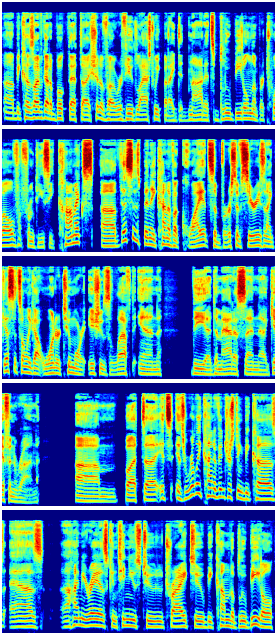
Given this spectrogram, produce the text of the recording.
uh, because I've got a book that I should have uh, reviewed last week, but I did not. It's Blue Beetle number 12 from DC Comics. Uh, this has been a kind of a quiet, subversive series, and I guess it's only got one or two more issues left in the uh, DeMatteis and uh, Giffen run. Um, but uh, it's it's really kind of interesting because as uh, Jaime Reyes continues to try to become the Blue Beetle,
